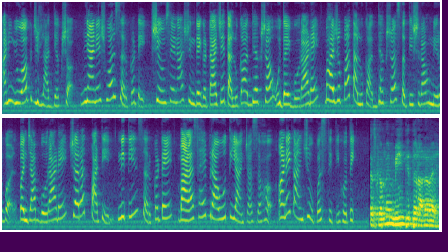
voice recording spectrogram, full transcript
आणि युवक जिल्हाध्यक्ष ज्ञानेश्वर सरकटे शिवसेना शिंदे गटाचे तालुका अध्यक्ष उदय बोराडे भाजपा तालुका अध्यक्ष सतीशराव निर्वळ पंजाब बोराडे शरद पाटील नितीन सरकटे बाळासाहेब राऊत यांच्यासह अनेकांची उपस्थिती होती. मी तिथं राहणार आहे.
